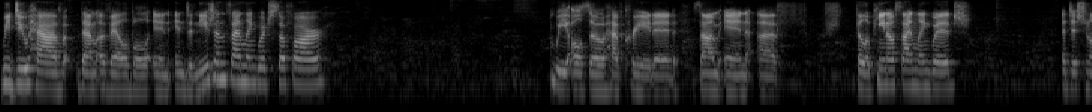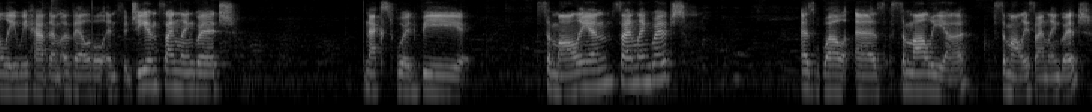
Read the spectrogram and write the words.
We do have them available in Indonesian Sign Language so far. We also have created some in uh, Filipino Sign Language. Additionally, we have them available in Fijian Sign Language. Next would be Somalian Sign Language, as well as Somalia, Somali Sign Language.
